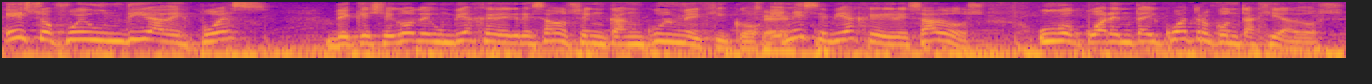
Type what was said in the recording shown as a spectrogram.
Eso fue un día después de que llegó de un viaje de egresados en Cancún, México. Sí. En ese viaje de egresados hubo 44 contagiados.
